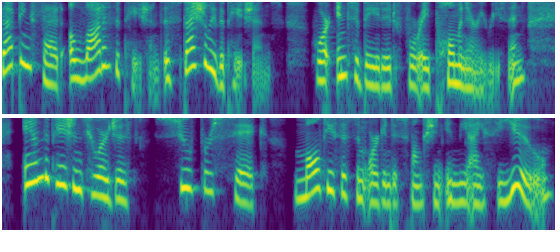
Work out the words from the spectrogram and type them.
that being said, a lot of the patients, especially the patients who are intubated for a pulmonary reason, and the patients who are just super sick, multi-system organ dysfunction in the ICU,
